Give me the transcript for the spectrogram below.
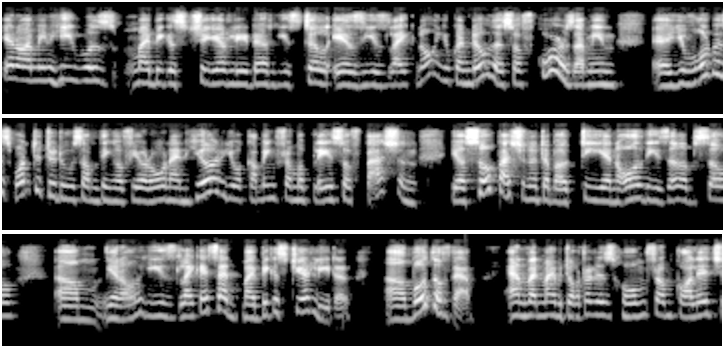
you know, I mean, he was my biggest cheerleader. He still is. He's like, no, you can do this. Of course. I mean, uh, you've always wanted to do something of your own. And here you're coming from a place of passion. You're so passionate about tea and all these herbs. So, um, you know, he's, like I said, my biggest cheerleader, uh, both of them. And when my daughter is home from college,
